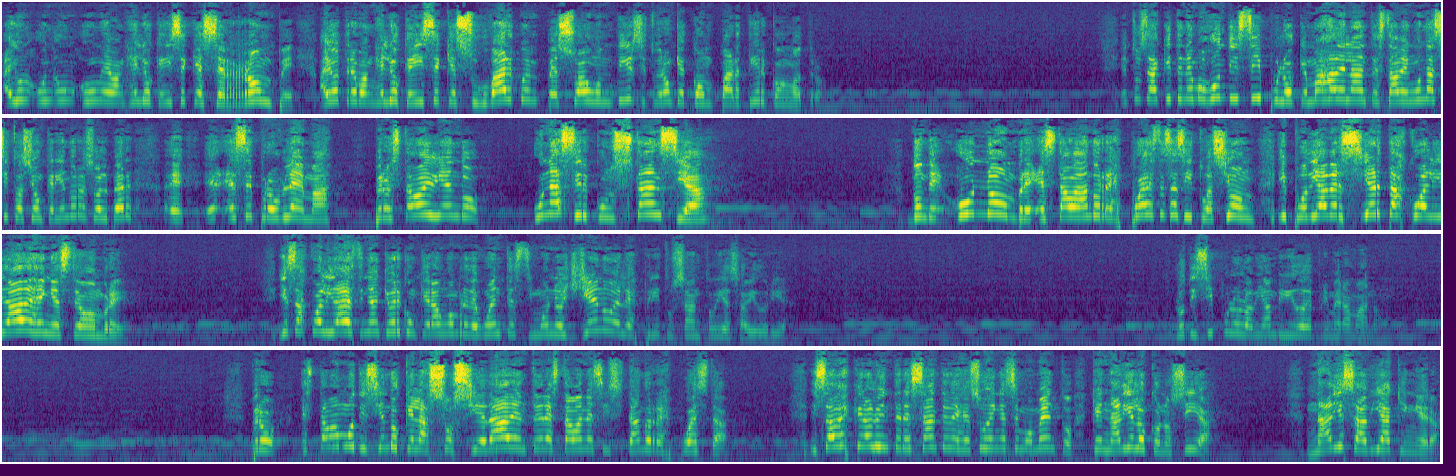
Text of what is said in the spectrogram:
hay un, un, evangelio que dice que se rompe. Hay otro evangelio que dice que su barco empezó a hundirse y tuvieron que compartir con otro. Entonces aquí tenemos un discípulo que más adelante estaba en una situación queriendo resolver eh, e-, ese problema, pero estaba viviendo una circunstancia donde un hombre estaba dando respuesta a esa situación y podía haber ciertas cualidades en este hombre. Y esas cualidades tenían que ver con que era un hombre de buen testimonio, lleno del Espíritu Santo y de sabiduría. Los discípulos lo habían vivido de primera mano. Pero estábamos diciendo que la sociedad entera estaba necesitando respuesta. ¿Y sabes qué era lo interesante de Jesús en ese momento? Que nadie lo conocía. Nadie sabía quién era.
